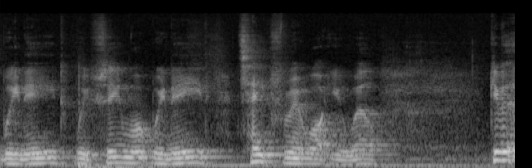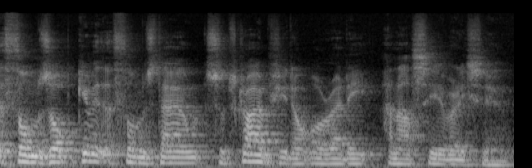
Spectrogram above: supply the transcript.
we need. We've seen what we need. Take from it what you will. Give it a thumbs up, give it a thumbs down, subscribe if you don't already, and I'll see you very soon.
